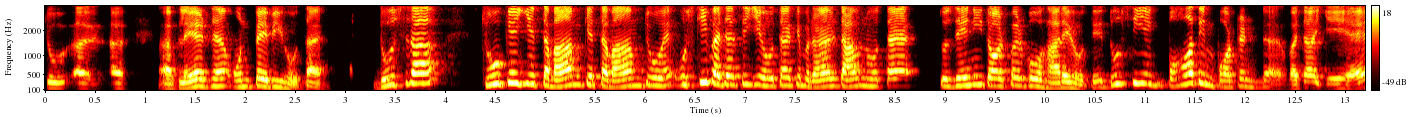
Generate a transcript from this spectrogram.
जो प्लेयर्स हैं, उन पे भी होता है। दूसरा, चूँकि ये तमाम के तमाम जो है, उसकी वजह से ये होता है कि मोरल डाउन होता है, तो ज़हनी तौर पर वो हारे होते हैं। दूसरी एक बहुत इम्पोर्टेंट वजह ये है,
